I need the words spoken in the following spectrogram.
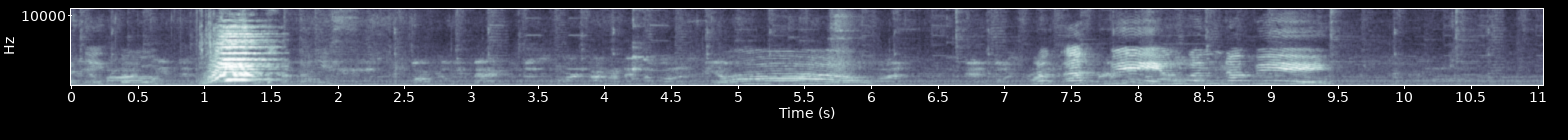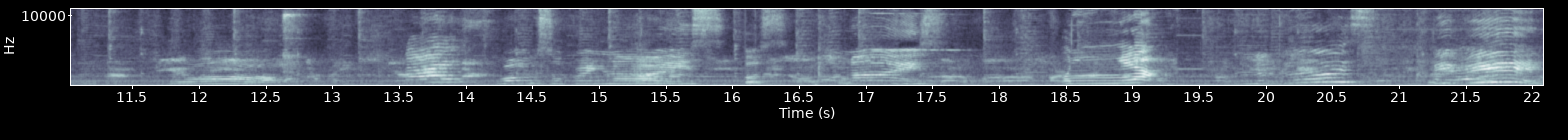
Pa dito. Wow! Look at B! Ang ganda B! Wow! Wow, super nice! Oh, nice! Look guys! Baby!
